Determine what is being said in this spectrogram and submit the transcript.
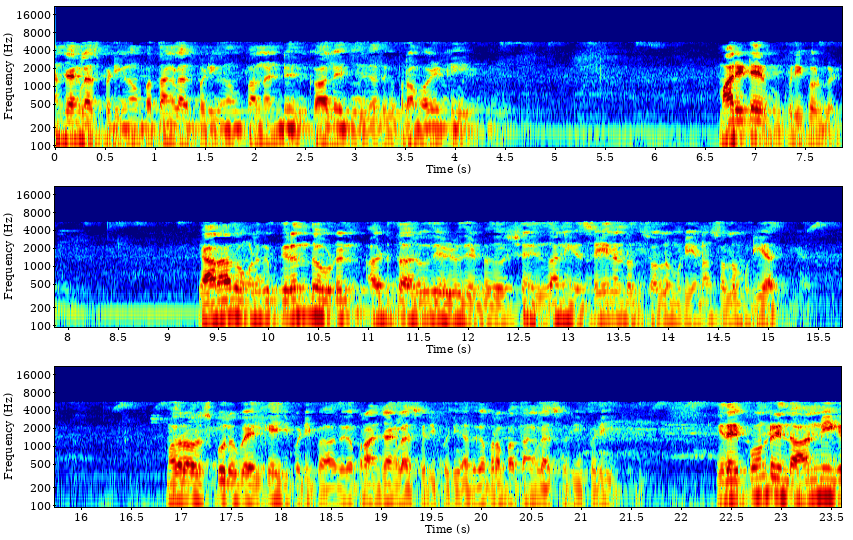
அஞ்சாம் கிளாஸ் படிக்கணும் பத்தாம் கிளாஸ் படிக்கணும் பன்னெண்டு காலேஜ் அதுக்கப்புறம் வாழ்க்கை. மாறிட்டே இருக்கும் குறிக்கோள்கள். யாராவது உங்களுக்கு பிறந்தவுடன் அடுத்த அறுபது எழுபது எண்பது வருஷம் இதுதான் நீங்கள் செய்யணுன்றது சொல்ல முடியும்னா சொல்ல முடியாது. முதல்ல ஒரு ஸ்கூலுக்கு போய் எல்கேஜி படிப்பா அதுக்கப்புறம் அஞ்சாம் கிளாஸ் வரி படி அதுக்கப்புறம் பத்தாம் கிளாஸ் வரி படி. இதை போன்று இந்த ஆன்மீக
